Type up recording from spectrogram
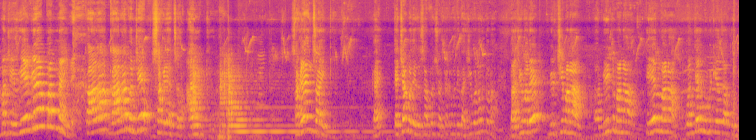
म्हणजे वेगळे पण नाही. काळा काला म्हणजे सगळ्याच ऐक्य. सगळ्यांचं ऐक्य. काय? त्याच्यामध्ये जसं आपण स्वयंपाकामध्ये भाजी बनवतो ना भाजीमध्ये मिरची म्हणा मीठ म्हणा तेल म्हणा कोणत्याही भूमिकेत जातो मी.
